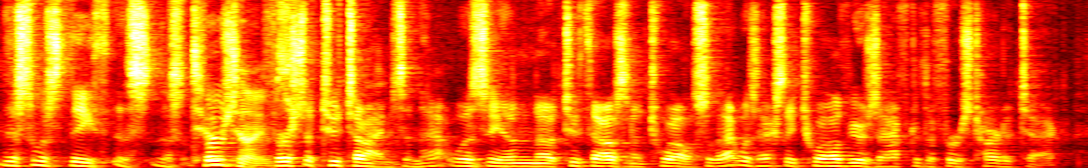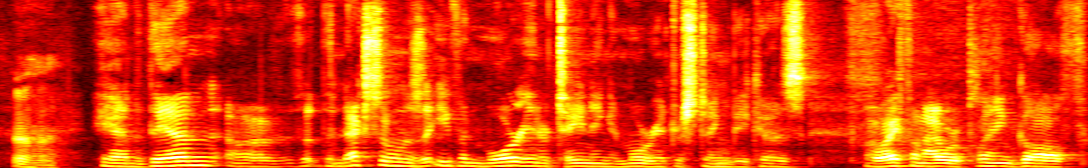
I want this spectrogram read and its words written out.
This was the, the, the Two first, times. first of two times, and that was in uh, 2012. So that was actually 12 years after the first heart attack. Uh-huh. And then uh, the, the next one is even more entertaining and more interesting because my wife and I were playing golf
